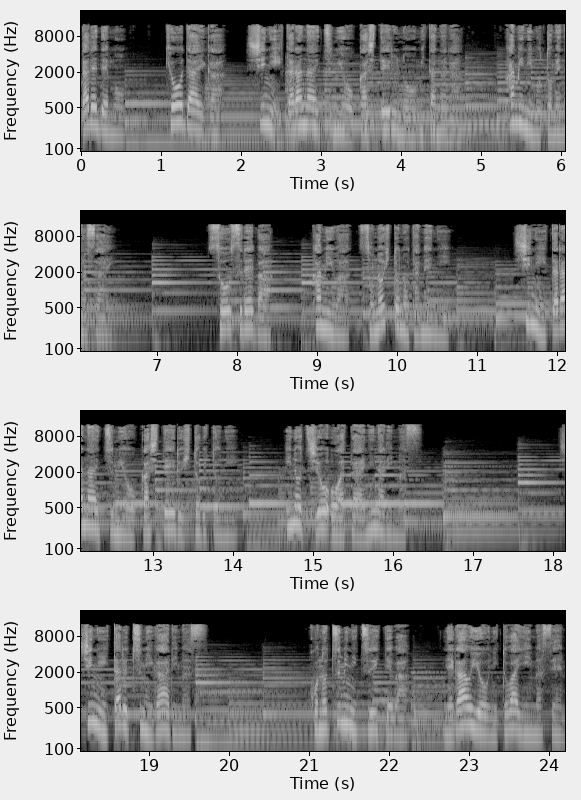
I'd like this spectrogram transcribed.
誰でも兄弟が死に至らない罪を犯しているのを見たなら、神に求めなさい。そうすれば、神はその人のために死に至らない罪を犯している人々に命をお与えになります。死に至る罪があります。この罪については願うようにとは言いません。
